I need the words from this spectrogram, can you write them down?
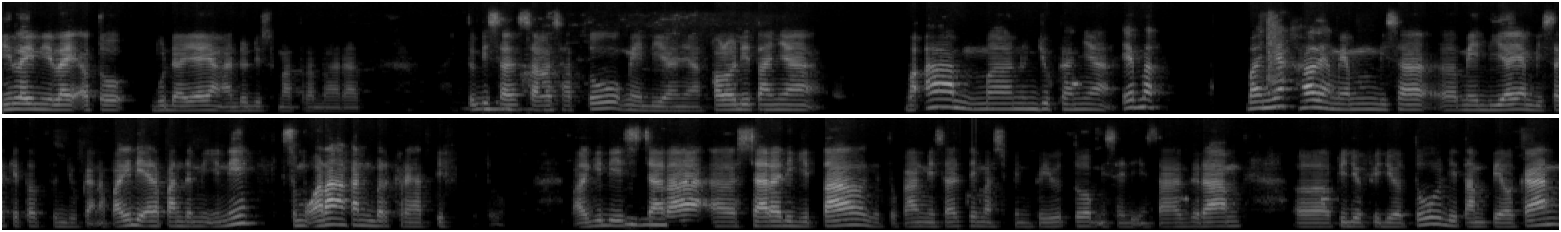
nilai-nilai atau budaya yang ada di Sumatera Barat. Itu bisa salah satu medianya. Kalau ditanya, ah, menunjukkannya, ya banyak hal yang memang bisa eh, media yang bisa kita tunjukkan. Apalagi di era pandemi ini, semua orang akan berkreatif. Apalagi di mm-hmm. secara uh, secara digital gitu kan, misalnya dimasukin ke YouTube, misalnya di Instagram, uh, video-video tuh ditampilkan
